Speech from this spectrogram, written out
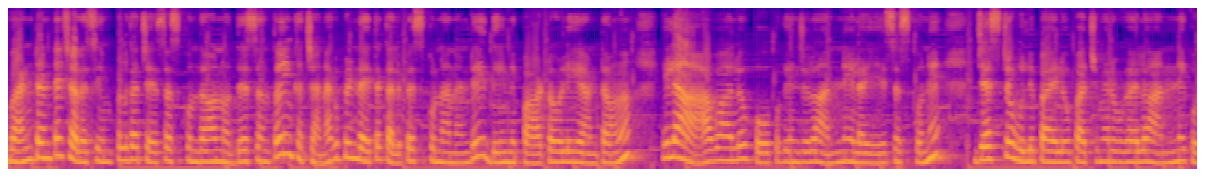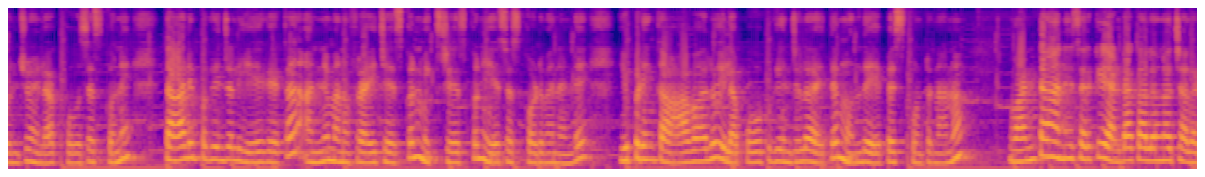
వంట అంటే చాలా సింపుల్గా చేసేసుకుందాం అనే ఉద్దేశంతో ఇంకా శనగపిండి అయితే కలిపేసుకున్నానండి. దీన్ని పాటోళి అంటాము. ఇలా ఆవాలు పోపు గింజలు అన్నీ ఇలా వేసేసుకొని జస్ట్ ఉల్లిపాయలు పచ్చిమిరపకాయలు అన్నీ కొంచెం ఇలా కోసేసుకొని తాలింపు గింజలు వేగాక అన్నీ మనం ఫ్రై చేసుకొని మిక్స్ చేసుకొని వేసేసుకోవడమేనండి. ఇప్పుడు ఇంకా ఆవాలు ఇలా పోపు గింజలు అయితే ముందు వేపేసుకుంటున్నాను. వంట అనేసరికి ఎండాకాలంలో చాలా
